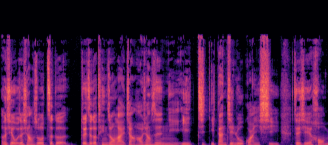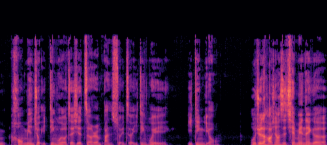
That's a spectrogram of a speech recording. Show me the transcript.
而且我在想说，这个对这个听众来讲，好像是你一进一旦进入关系，这些后后面就一定会有这些责任伴随着，一定会一定有。我觉得好像是前面那个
